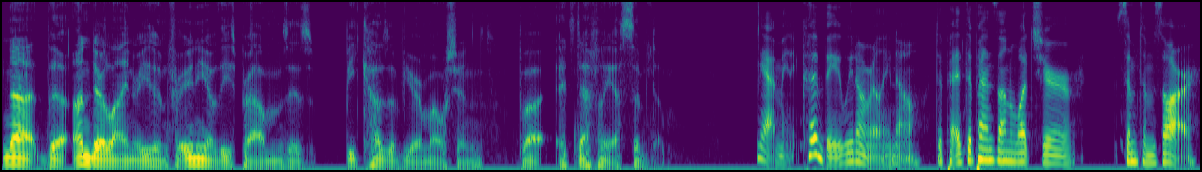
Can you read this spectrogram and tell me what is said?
not the underlying reason for any of these problems is because of your emotions, but it's definitely a symptom. Yeah, I mean, it could be. We don't really know. Dep- it depends on what your symptoms are.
